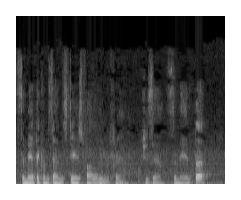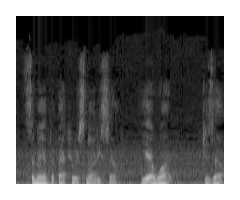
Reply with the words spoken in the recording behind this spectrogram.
Samantha comes down the stairs following her friend. Giselle. Samantha? Samantha, back to her snotty self. Yeah, what? Giselle.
